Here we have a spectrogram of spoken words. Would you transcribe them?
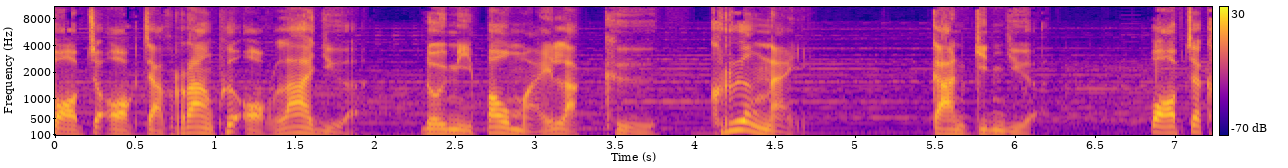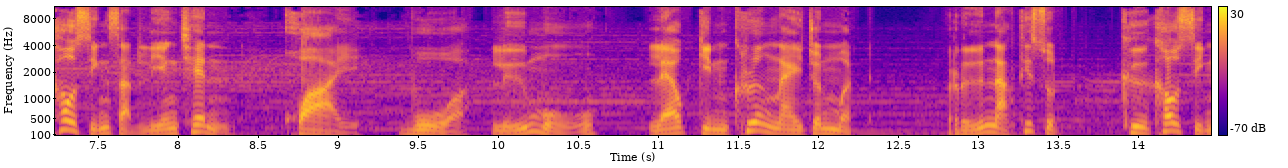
ปอบจะออกจากร่างเพื่อออกล่าเหยื่อ โดยมีเป้าหมายหลักคือ เครื่องในการกินเหยื่อ ปอบจะเข้าสิงสัตว์เลี้ยงเช่น ควาย วัว หรือหมู แล้วกินเครื่องในจนหมด หรือหนักที่สุดคือเข้าสิง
